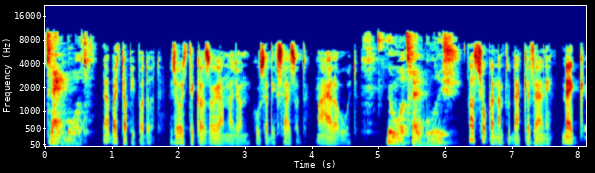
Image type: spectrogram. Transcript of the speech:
Trackbolt. Vagy tapipadot. A joystick az olyan nagyon 20. század. Már elavult. Jó a trackball is. Azt sokan nem tudnák kezelni. Meg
